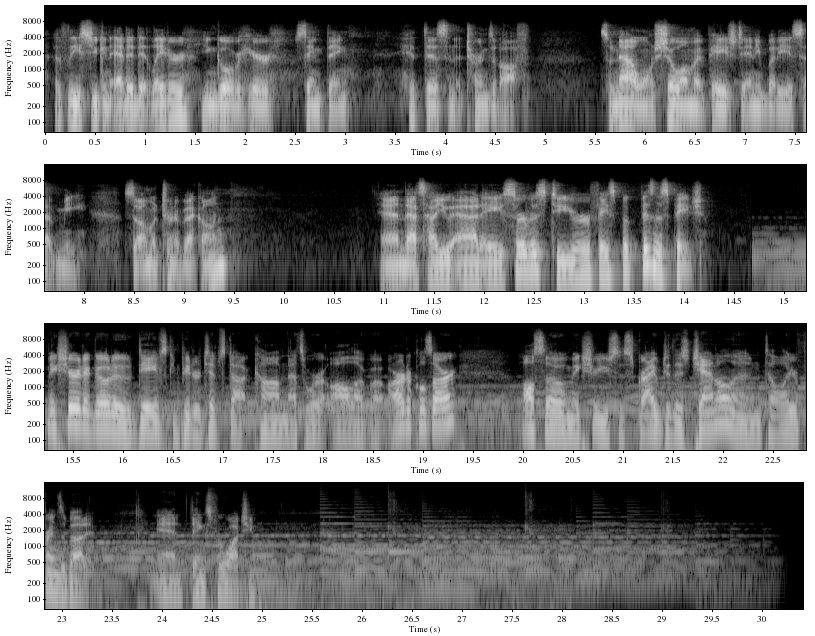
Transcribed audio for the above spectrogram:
At least you can edit it later. You can go over here, same thing. Hit this and it turns it off. So now it won't show on my page to anybody except me. So I'm going to turn it back on. And that's how you add a service to your Facebook business page. Make sure to go to davescomputertips.com. That's where all of our articles are. Also, make sure you subscribe to this channel and tell all your friends about it. And thanks for watching.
